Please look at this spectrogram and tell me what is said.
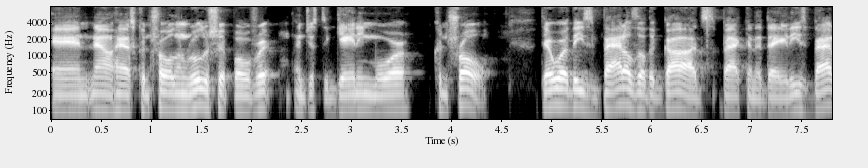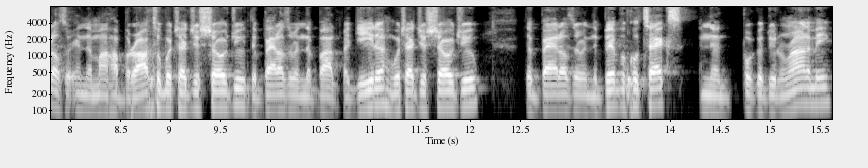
and now has control and rulership over it, and just gaining more control. There were these battles of the gods back in the day. These battles are in the Mahabharata, which I just showed you. The battles are in the Bhagavad Gita, which I just showed you. The battles are in the biblical text in the book of Deuteronomy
